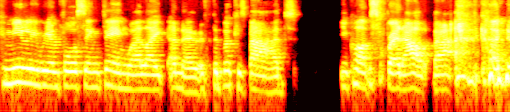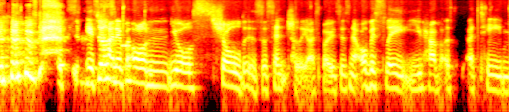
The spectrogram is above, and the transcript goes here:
communally reinforcing thing where like i don't know if the book is bad you can't spread out that kind of it's, it's kind of on your shoulders essentially i suppose isn't it? Obviously you have a, a team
